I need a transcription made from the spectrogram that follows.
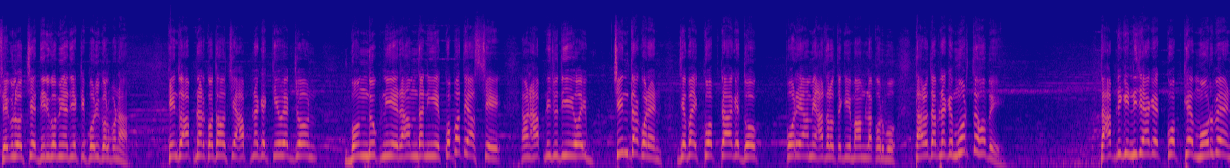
সেগুলো হচ্ছে দীর্ঘমেয়াদী একটি পরিকল্পনা। কিন্তু আপনার কথা হচ্ছে, আপনাকে কেউ একজন বন্দুক নিয়ে, রামদা নিয়ে কোপাতে আসছে। এখন আপনি যদি ওই চিন্তা করেন যে ভাই কোপটা আগে দোক, পরে আমি আদালতে গিয়ে মামলা করব। তাহলে তো আপনাকে মরতে হবে। তা আপনি কি নিজে আগে কোপ খেয়ে মরবেন,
